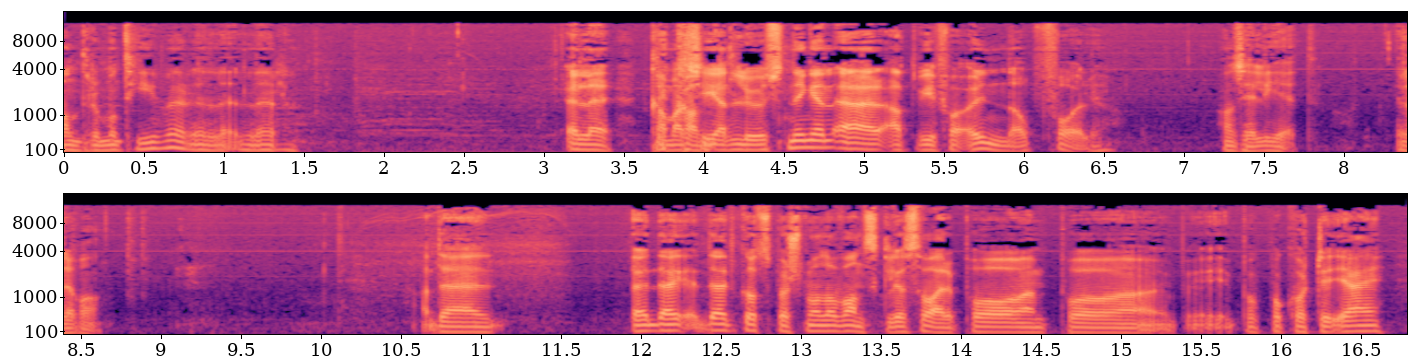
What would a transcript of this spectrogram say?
andre motiver, eller, eller, eller kan man kan... si at løsningen er at vi får øynene opp for hans helighet? eller hva? Ja, det er Det er, det er et godt spørsmål og vanskelig å svare på, på, på, på kortet. Jeg, eh,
